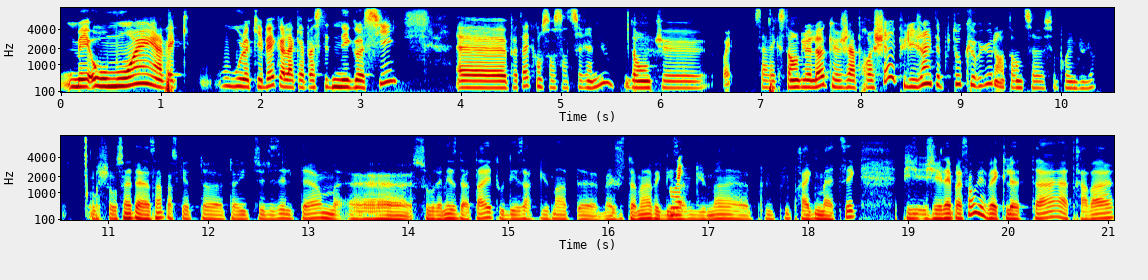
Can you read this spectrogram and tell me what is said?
mais au moins avec où le Québec a la capacité de négocier, euh, peut-être qu'on s'en sortirait mieux. Donc, ouais, c'est avec cet angle-là que j'approchais. Puis les gens étaient plutôt curieux d'entendre ce, ce point de vue-là. Je trouve ça intéressant parce que tu as, utilisé le terme euh, souverainiste de tête ou des arguments, de- ben justement avec des Oui. arguments plus, plus pragmatiques. Puis j'ai l'impression qu'avec le temps, à travers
